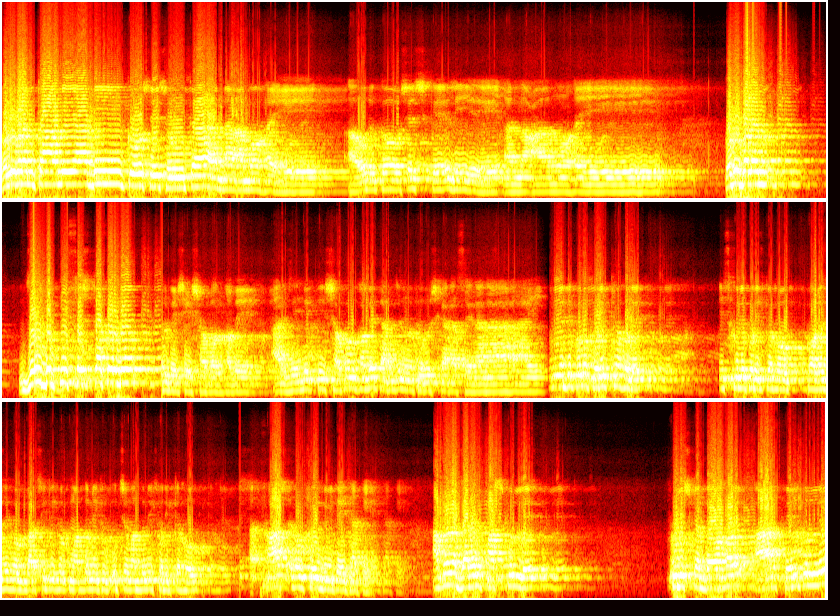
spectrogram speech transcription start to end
कभी बलन कामयाबी कोशिशों का नाम है और कोशिश के लिए अनाम है কবি বলেন যেই ব্যক্তি চেষ্টা করবে করবে সে সফল হবে আর যে ব্যক্তি সফল হবে তার জন্য পুরস্কার আছে না নাই দুনিয়াতে কোনো পরীক্ষা হলে স্কুলে পরীক্ষা হোক কলেজে হোক ভার্সিটি হোক মাধ্যমিক হোক উচ্চ মাধ্যমিক পরীক্ষা হোক পাস এবং ফেল দুইটাই থাকে। আপনারা জানেন করলে পুরস্কার দেওয়া হয়, আর ফেল করলে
